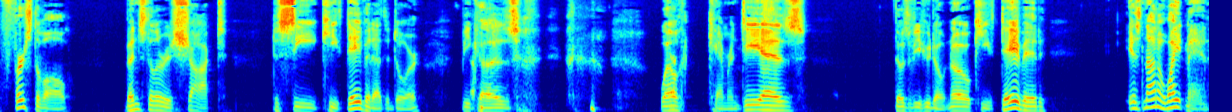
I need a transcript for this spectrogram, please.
first of all, Ben Stiller is shocked to see Keith David at the door because, well, Cameron Diaz, those of you who don't know, Keith David is not a white man.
